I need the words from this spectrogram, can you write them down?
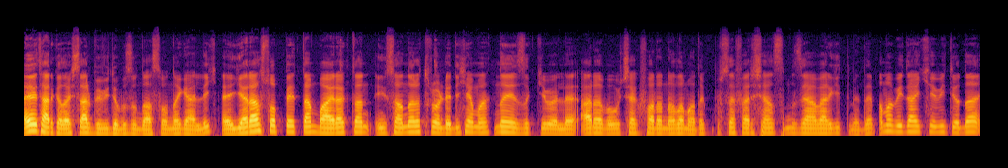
Evet arkadaşlar bir videomuzun daha sonuna geldik. Ee, yerel sohbetten bayraktan insanları trolledik ama ne yazık ki böyle araba uçak falan alamadık. Bu sefer şansımız yaver gitmedi. Ama bir dahaki videoda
